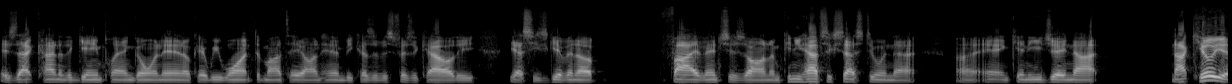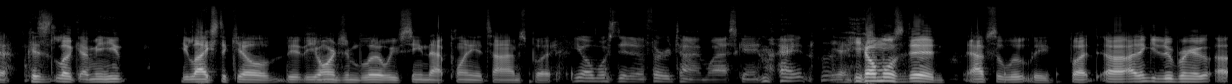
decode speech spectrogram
Is that kind of the game plan going in? Okay, we want Da'Monte on him because of his physicality. Yes, he's given up five inches on him. Can you have success doing that? Uh, and can EJ not not kill you? Because look, I mean, he he likes to kill the, the orange and blue. We've seen that plenty of times, but he almost did it a third time last game, right? yeah, he almost did, absolutely. But uh, I think you do bring a, a,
